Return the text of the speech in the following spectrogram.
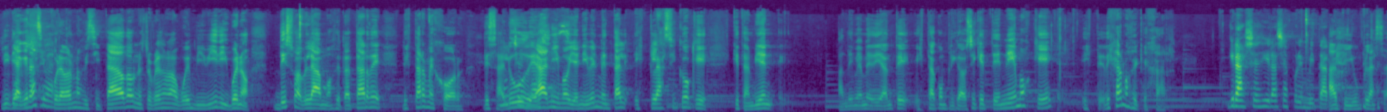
Lidia, gracias por habernos visitado, nuestro programa Buen Vivir y bueno, de eso hablamos, de tratar de, estar mejor, de salud, de ánimo y a nivel mental es clásico que, también, eh, pandemia mediante, está complicado. Así que tenemos que este, dejarnos de quejar. Gracias y gracias por invitarme. A ti, un placer.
